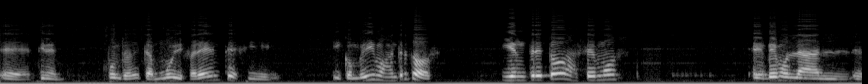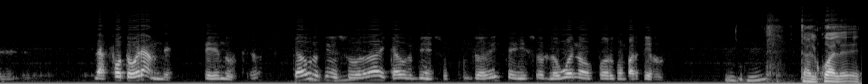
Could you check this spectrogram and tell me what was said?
eh, tienen puntos de vista muy diferentes y, convivimos entre todos. Y entre todos hacemos, eh, vemos la, la foto grande de la industria. Cada uno tiene su verdad y cada uno tiene su punto de vista y eso es lo bueno poder compartirlo. Tal cual, eh,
